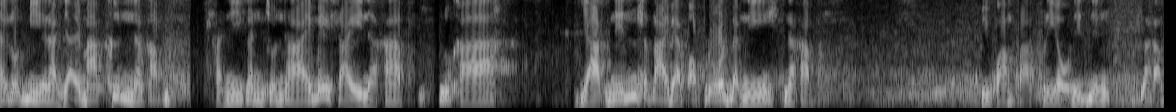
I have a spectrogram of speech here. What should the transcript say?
ให้รถมีขนาดใหญ่มากขึ้นนะครับคันนี้กันชนท้ายไม่ใส่นะครับ ลูกค้าอยากเน้นสไตล์แบบออฟโรดแบบนี้นะครับ มีความปราดเปรียวนิดนึงนะครับ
